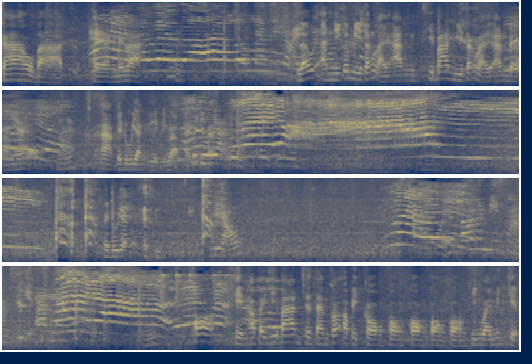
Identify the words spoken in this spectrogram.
เก้าบาท แพงไหมล่ะ แล้วอันนี้ก็มีตั้งหลายอันที่บ้านมีตั้งหลายอันแบบเนี้ยอืมอะไปดูอย่างอื่นดีกว่าไปดูอย่างอื่นไปดูไปดูอย่างอื่น เดี๋ยว มันมีสามสี่อันแล้วพ่อเห็นเอาไปที่บ้านเชอแตมก็เอาไปกองกองกองกองกองทิ้งไว้ไม่เก็บ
